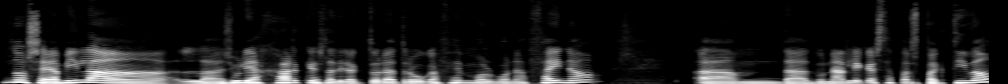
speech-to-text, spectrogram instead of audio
No sé, a mi la, la Julia Hart, que és la directora, trobo que ha fet molt bona feina um, de donar-li aquesta perspectiva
